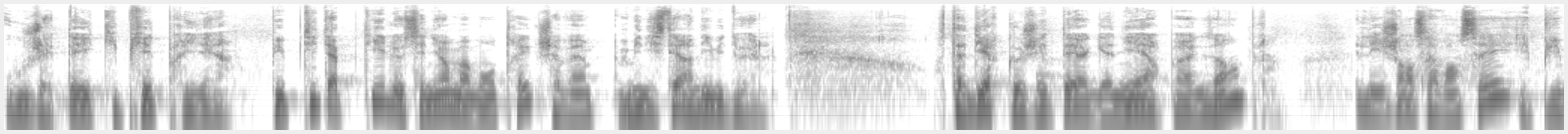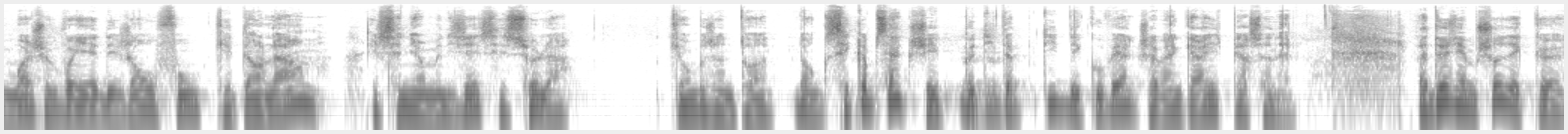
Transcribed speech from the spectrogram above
où j'étais équipier de prière. Puis petit à petit, le Seigneur m'a montré que j'avais un ministère individuel. C'est-à-dire que j'étais à Gagnères, par exemple, les gens s'avançaient, et puis moi je voyais des gens au fond qui étaient en larmes, et le Seigneur me disait, c'est ceux-là qui ont besoin de toi. Donc c'est comme ça que j'ai petit à petit découvert que j'avais un charisme personnel. La deuxième chose est que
